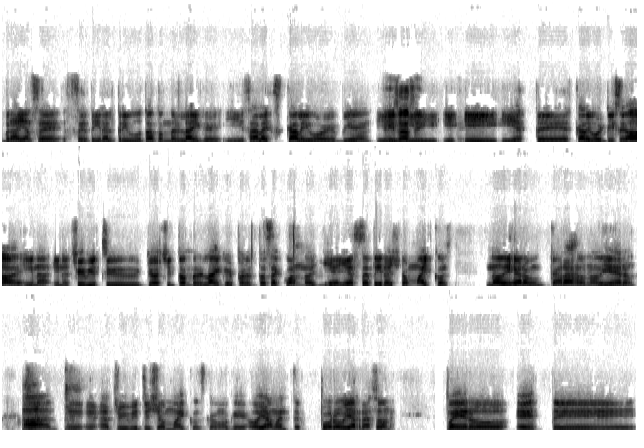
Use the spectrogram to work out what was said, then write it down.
Brian se, se tira el tributo a Thunder Liger y sale Excalibur bien y, y, y, y, este Excalibur dice, ah, in, a, in a tribute to Josh y Thunder Liger, pero entonces cuando Yeye se tira Shawn Michaels, no dijeron un carajo, no dijeron, ah, eh, eh, a tribute to Shawn Michaels, como que obviamente por obvias razones. Pero este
